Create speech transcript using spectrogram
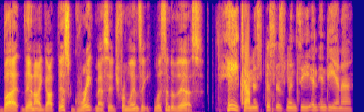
But then I got this great message from Lindsay. Listen to this. Hey, Thomas, this is Lindsay in Indiana.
